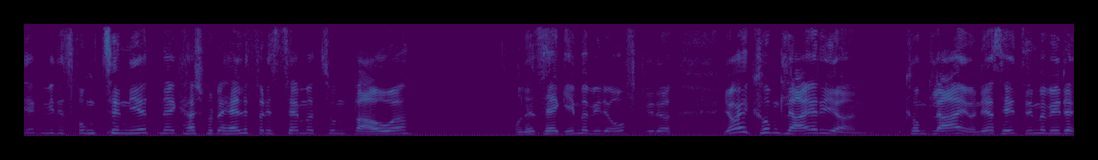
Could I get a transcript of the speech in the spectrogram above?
Irgendwie, das funktioniert nicht. Kannst du mir da helfen, das Zimmer zu bauen? Und dann sage ich immer wieder oft wieder, ja, ich komme gleich, Rian, ich komme gleich. Und er sagt immer wieder,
